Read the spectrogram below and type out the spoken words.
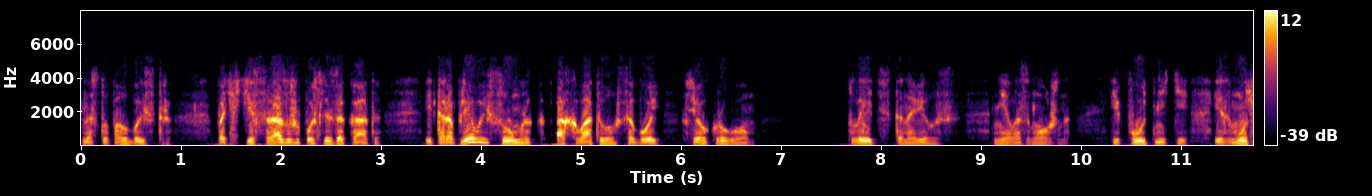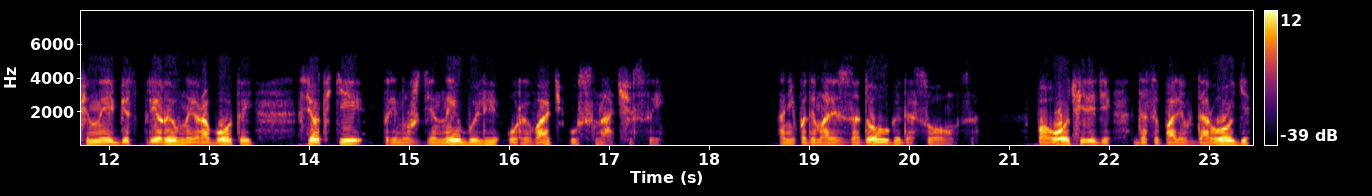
наступал быстро, почти сразу же после заката, и торопливый сумрак охватывал собой все кругом. Плыть становилось невозможно, и путники, измученные беспрерывной работой, все-таки принуждены были урывать у часы. Они подымались задолго до солнца, по очереди досыпали в дороге,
